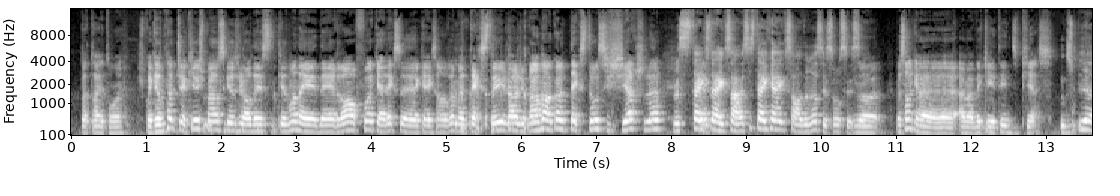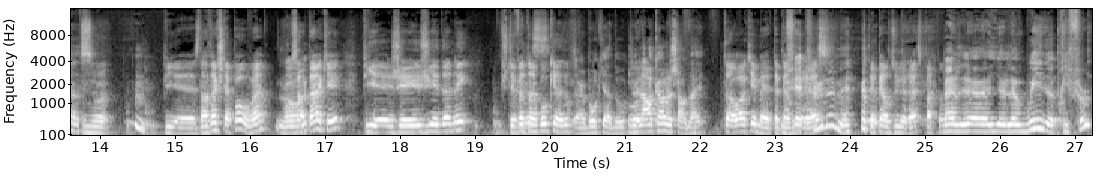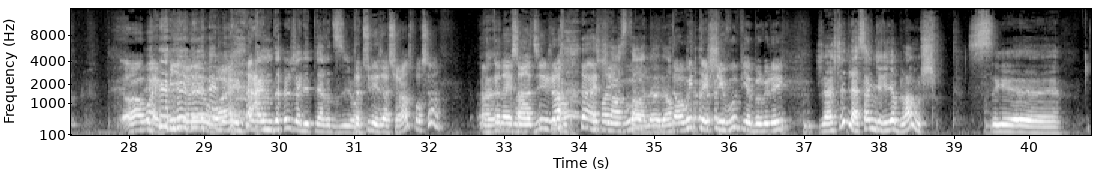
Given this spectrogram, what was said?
Peut-être, ouais. Je pourrais quasiment checker, je pense que genre, des, quasiment des, des rares fois qu'Alex, euh, qu'Alexandra m'a texté. Genre, j'ai vraiment encore le texto si je cherche, là. Mais si c'était avec, Alexandra- si avec Alexandra, c'est sûr, c'est Ouais. ça. De toute façon, qu'elle elle m'avait quitté 10 pièces. Du pièce. Ouais. Puis euh, c'est dans le temps que j'étais pauvre, hein? On Ouais. s'entend, ok? Puis euh, j'ai, j'y ai donné. Je t'ai fait un beau cadeau. Un beau cadeau. Ouais. J'ai là encore le chandail. T'as, ouais, ok, mais t'as Il perdu le reste. là, mais. T'as perdu le reste, par contre. Ben, le, il le weed a pris feu. Ah ouais, oui, euh, ouais. grinder, je l'ai perdu. ouais. T'as-tu des assurances pour ça? En Euh, cas d'incendie, non. genre, Pas chez dans ce vous. temps-là, non. Ton weed était chez vous puis il a brûlé. J'ai acheté de la sangria blanche. C'est. Euh...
